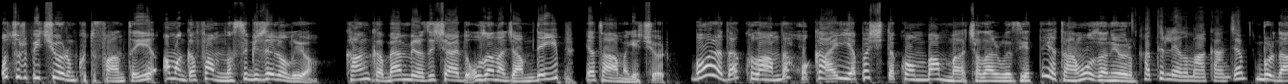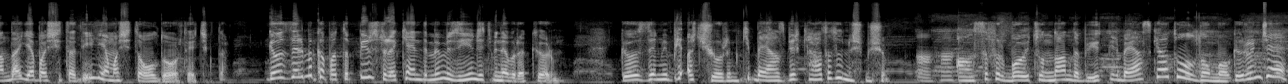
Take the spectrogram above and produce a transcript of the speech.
Oturup içiyorum kutu fantayı ama kafam nasıl güzel oluyor. Kanka ben biraz içeride uzanacağım deyip yatağıma geçiyorum. Bu arada kulağımda Hokai Yapashita Konbanba çalar vaziyette yatağıma uzanıyorum. Hatırlayalım Hakan'cığım. Buradan da Yabashita değil Yamashita olduğu ortaya çıktı. Gözlerimi kapatıp bir süre kendimi müziğin ritmine bırakıyorum. Gözlerimi bir açıyorum ki beyaz bir kağıda dönüşmüşüm. Aha. A0 boyutundan da büyük bir beyaz kağıt olduğumu görünce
